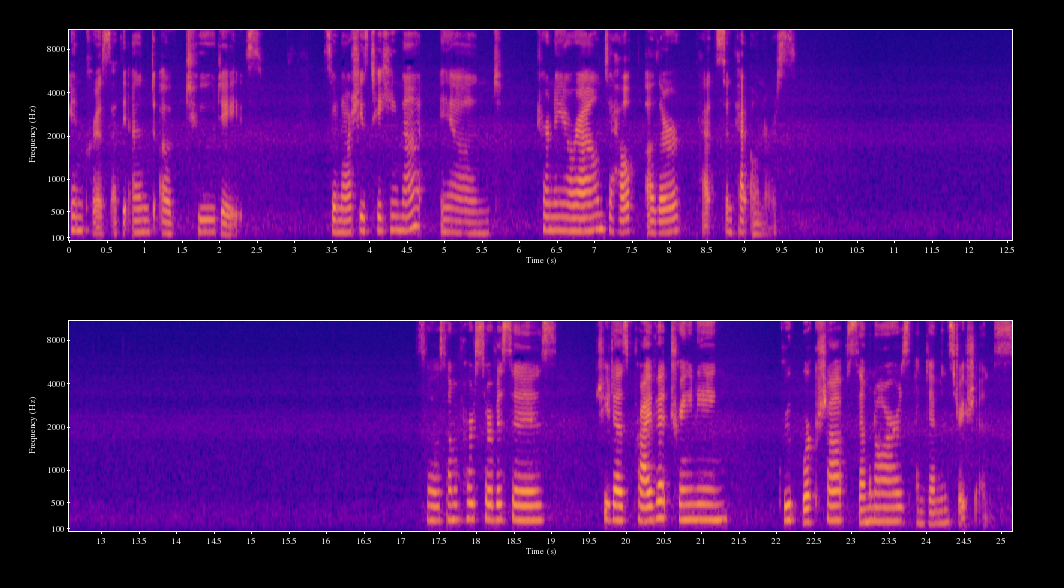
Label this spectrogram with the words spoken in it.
in Chris at the end of two days. So now she's taking that and turning around to help other pets and pet owners. So, some of her services she does private training, group workshops, seminars, and demonstrations.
